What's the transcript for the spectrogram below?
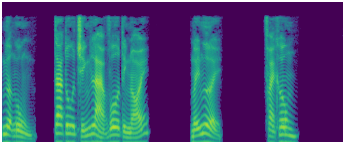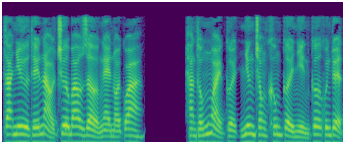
ngượng ngùng, ta tu chính là vô tình nói. Mấy người, phải không? Ta như thế nào chưa bao giờ nghe nói qua. Hàn thống ngoài cười nhưng trong không cười nhìn cơ khuynh tuyệt,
